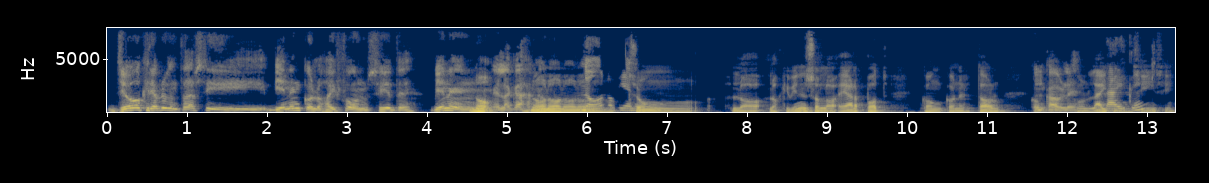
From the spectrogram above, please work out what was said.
Yo quería preguntar si vienen con los iPhone 7. ¿Vienen en la caja? No, no, no, no. no, Son los, los, que vienen son los AirPods con conector con cable. Con Lightning, sí, sí.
